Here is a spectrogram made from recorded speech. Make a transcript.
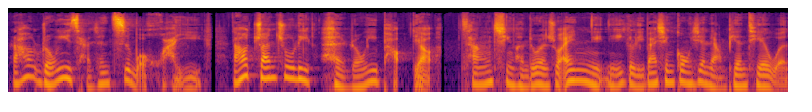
然后容易产生自我怀疑，然后专注力很容易跑掉。常请很多人说：“哎，你你一个礼拜先贡献两篇贴文，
